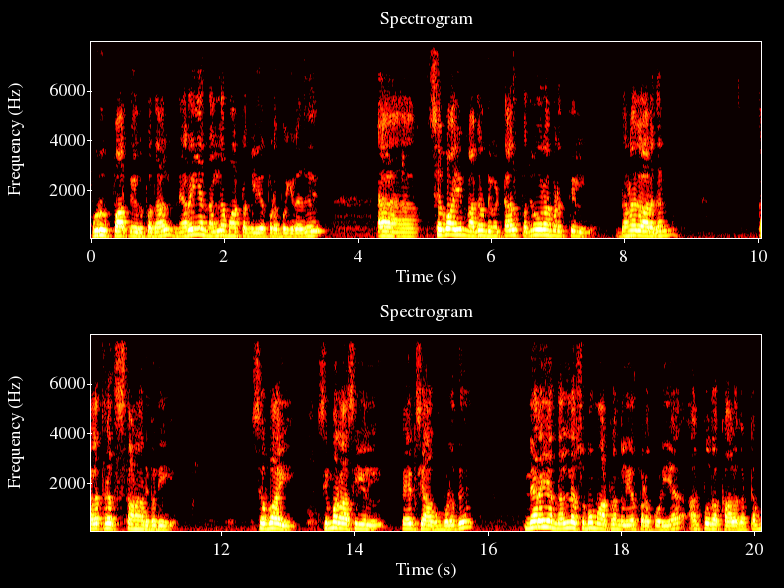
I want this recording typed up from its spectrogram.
குரு பார்க்க இருப்பதால் நிறைய நல்ல மாற்றங்கள் ஏற்பட போகிறது. செவ்வாயும் நகர்ந்து விட்டால் பதினோராம் இடத்தில் தனகாரகன் கலத்திரஸ்தானாதிபதி செவ்வாய் சிம்ம ராசியில் பயிற்சி ஆகும் பொழுது நிறைய நல்ல சுப மாற்றங்கள் ஏற்படக்கூடிய அற்புத காலகட்டம்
